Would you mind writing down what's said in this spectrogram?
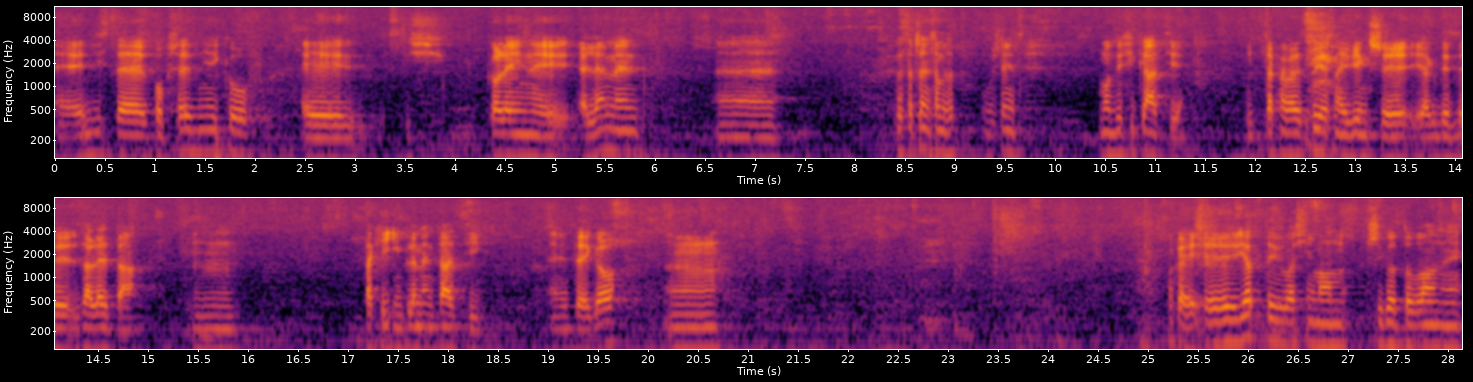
e, listę poprzedników, kolejny element. Wystarczające są użycie modyfikacje. I tak naprawdę tu jest największy, jak gdyby, zaleta mm, takiej implementacji e, tego. E, Okej, y, ja tutaj właśnie mam przygotowany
